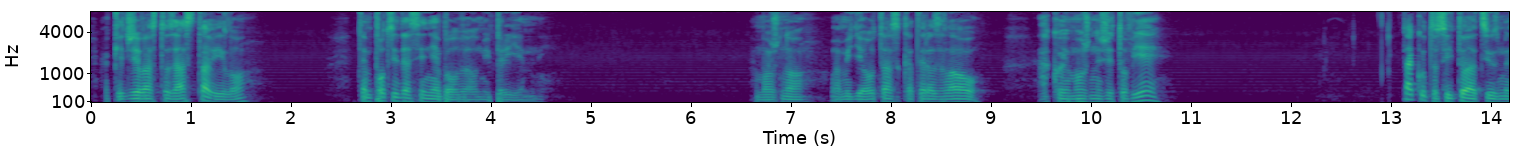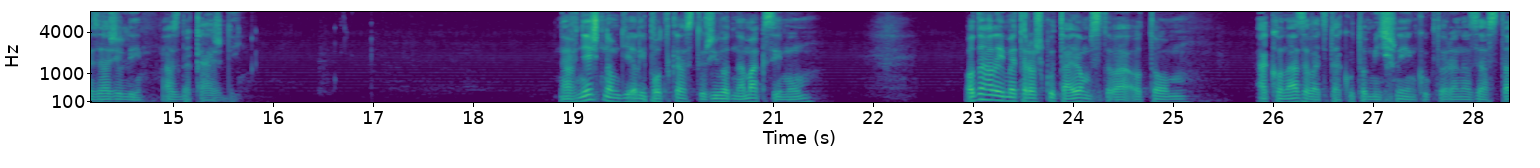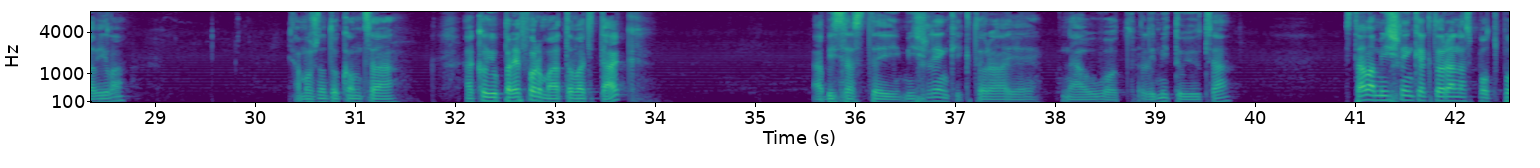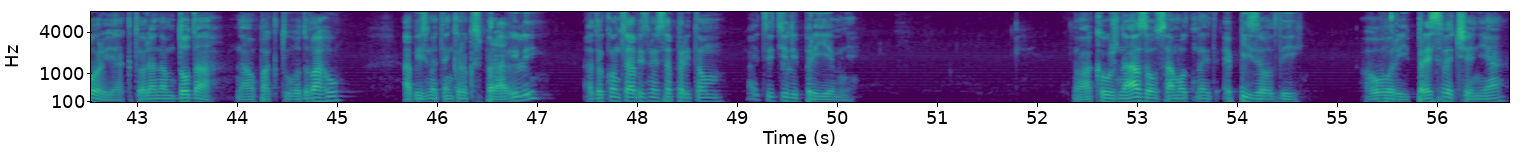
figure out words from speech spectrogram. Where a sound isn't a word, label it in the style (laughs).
A keďže vás to zastavilo, ten pocit asi nebol veľmi príjemný. A možno vám ide otázka teraz hlavou, ako je možné, že to vie? Takúto situáciu sme zažili azda každý. Na dnešnom dieli podcastu Život na maximum odhalíme trošku tajomstva o tom, ako nazvať takúto myšlienku, ktorá nás zastavila a možno dokonca ako ju preformátovať tak, aby sa z tej myšlienky, ktorá je na úvod limitujúca, stala myšlienka, ktorá nás podporí a ktorá nám dodá naopak tú odvahu, aby sme ten krok spravili a dokonca, aby sme sa pri tom aj cítili príjemne. No ako už názov samotnej epizódy hovorí presvedčenia,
